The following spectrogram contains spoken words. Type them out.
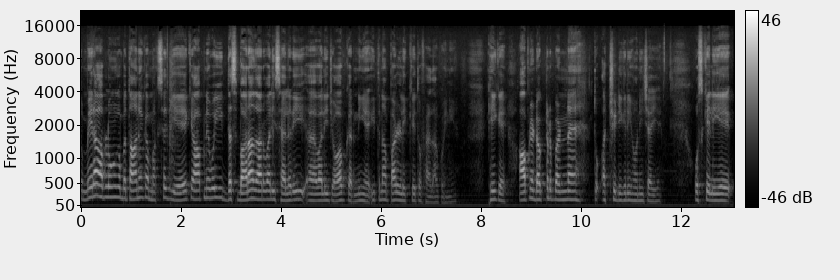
तो मेरा आप लोगों को बताने का मकसद ये है कि आपने वही दस बारह हज़ार वाली सैलरी वाली जॉब करनी है, इतना पढ़ लिख के तो फ़ायदा कोई नहीं है। ठीक है, आपने डॉक्टर पढ़ना है तो अच्छी डिग्री होनी चाहिए। उसके लिए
